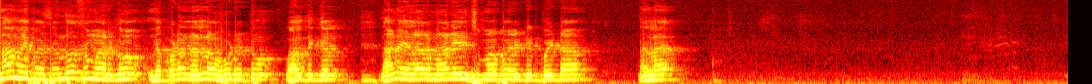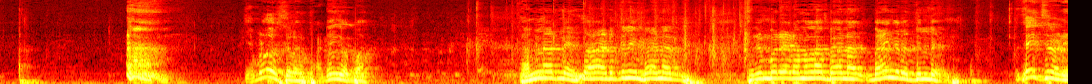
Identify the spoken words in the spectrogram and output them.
நாம் இப்போ சந்தோஷமாக இருக்கோம். இந்த படம் நல்லா ஓடட்டும். வாழ்த்துக்கள். நானும் எல்லாரும் மாதிரியும் சும்மா பாராட்டிட்டு போயிட்டா நல்லா. எவ்வளோ செலவு படங்கப்பா. தமிழ்நாட்டில் எல்லா இடத்துலையும் பேனர். திரும்புகிற இடமெல்லாம் பேனர். பயங்கர தில்லு. ஜெயிச்சிருவாடி.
